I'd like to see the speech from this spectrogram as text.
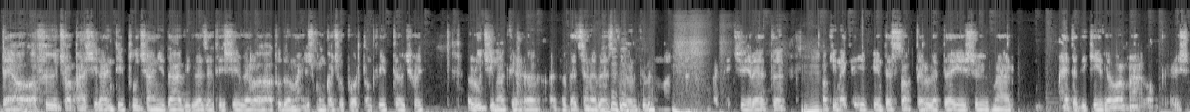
de a, a fő csapás irányt itt Lucsányi Dávid vezetésével a, a tudományos munkacsoportunk vitte, úgyhogy Lucsinak beceneve ezt külön külön megdicséret, uh-huh. akinek egyébként ez szakterülete, és ő már hetedik éve van nálunk. És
